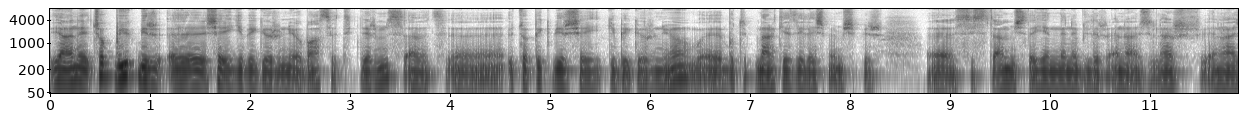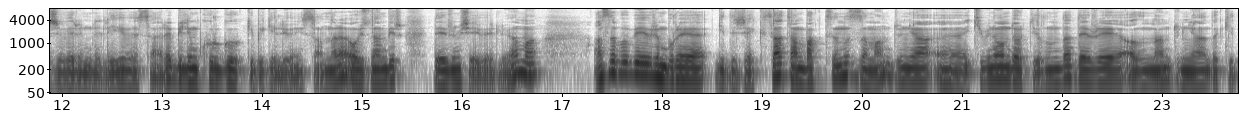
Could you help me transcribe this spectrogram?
yani çok büyük bir e, şey gibi görünüyor bahsettiklerimiz. Evet e, ütopik bir şey gibi görünüyor. E, bu tip merkezileşmemiş bir e, sistem işte yenilenebilir enerjiler, enerji verimliliği vesaire bilim kurgu gibi geliyor insanlara. O yüzden bir devrim şey veriliyor ama aslında bu bir evrim buraya gidecek. Zaten baktığınız zaman dünya e, 2014 yılında devreye alınan dünyadaki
